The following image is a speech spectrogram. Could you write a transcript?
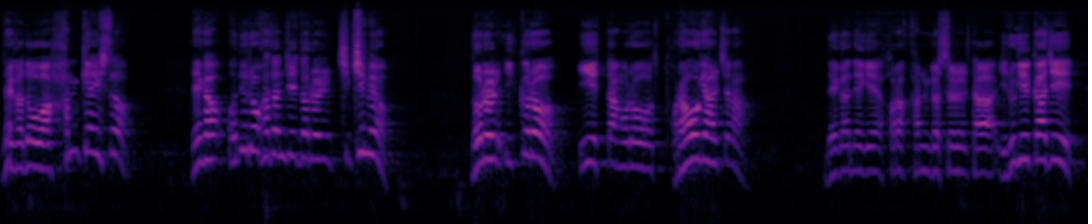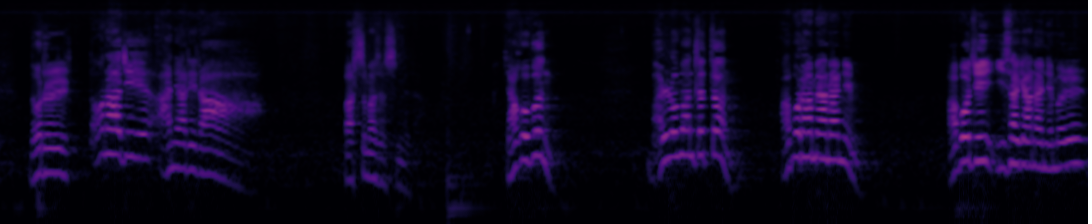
내가 너와 함께 있어. 내가 어디로 가든지 너를 지키며 너를 이끌어 이 땅으로 돌아오게 할지라 내가 내게 허락한 것을 다 이루기까지 너를 떠나지 아니하리라 말씀하셨습니다. 야곱은 말로만 듣던 아브라함의 하나님, 아버지 이삭의 하나님을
